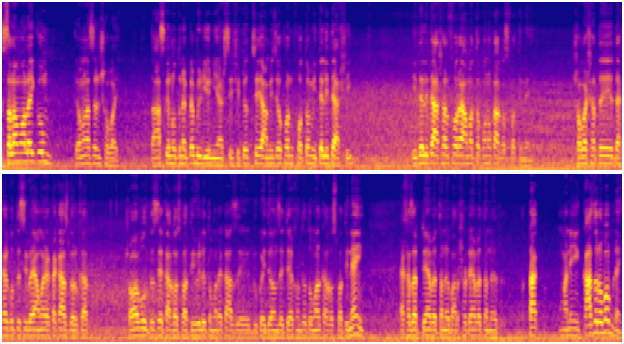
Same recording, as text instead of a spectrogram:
আসসালামু আলাইকুম, কেমন আছেন সবাই? তা আজকে নতুন একটা ভিডিও নিয়ে আসছি, সেটা হচ্ছে আমি যখন প্রথম ইতালিতে আসি, ইতালিতে আসার পরে আমার তো কোনো কাগজপাতি নেই। সবার সাথে দেখা করতেছি, ভাই, আমার একটা কাজ দরকার। সবাই বলতেছে, কাগজপাতি হইলে তোমার কাজে ঢুকাই দেওয়া যাইতো, এখন তো তোমার কাগজপাতি নেই। এক হাজার টাকা বেতনের, বারোশো টাকা বেতনের টাক মানে কাজের অভাব নাই।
